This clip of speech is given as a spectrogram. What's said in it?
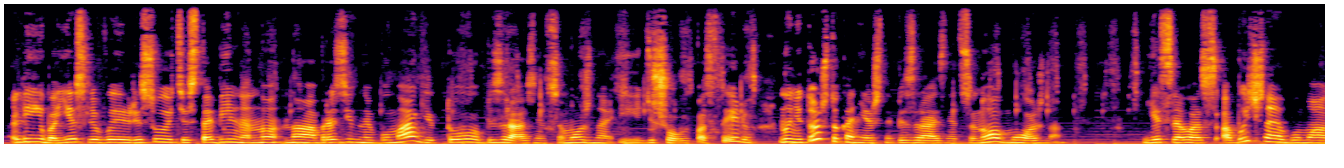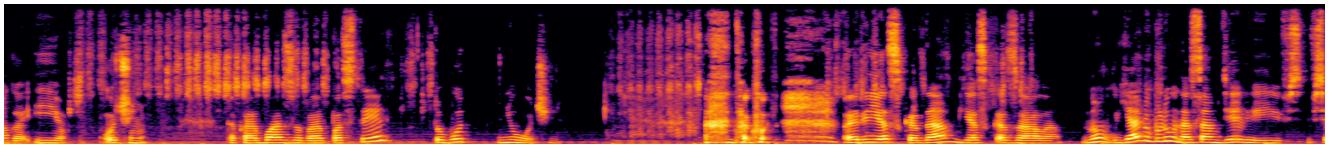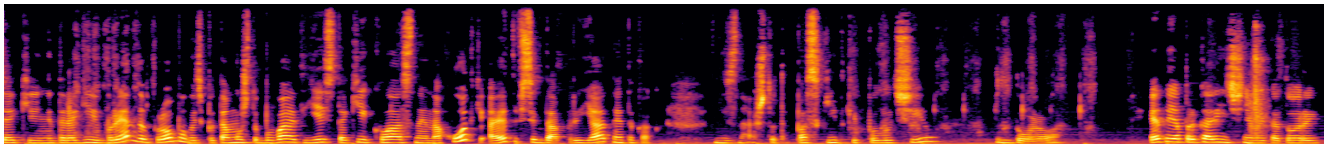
либо, если вы рисуете стабильно, но на абразивной бумаге, то без разницы. Можно и дешевой пастелью. Ну, не то, что, конечно, без разницы, но можно. Если у вас обычная бумага и очень такая базовая пастель, то будет не очень. Так вот, резко, да, я сказала. Ну, я люблю на самом деле и всякие недорогие бренды пробовать, потому что бывает есть такие классные находки, а это всегда приятно. Это как, не знаю, что-то по скидке получил. Здорово. Это я про коричневый, который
